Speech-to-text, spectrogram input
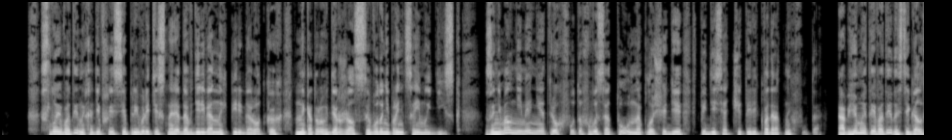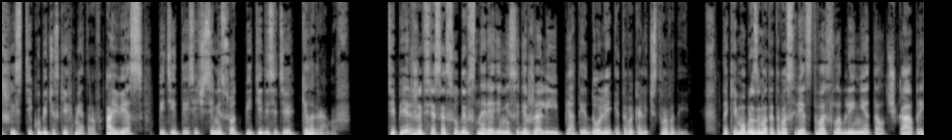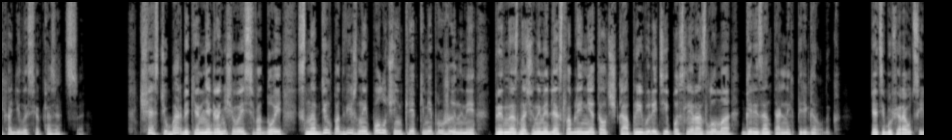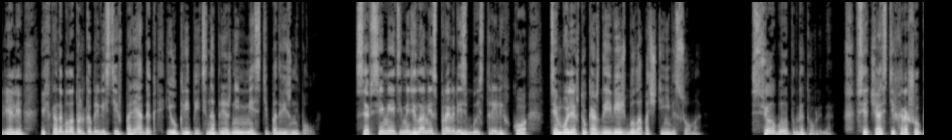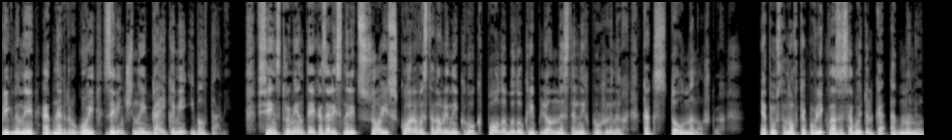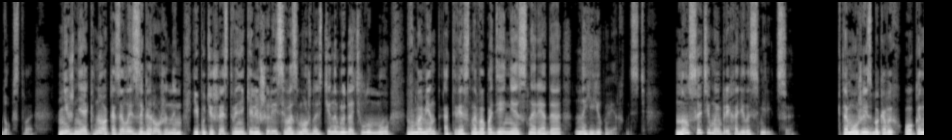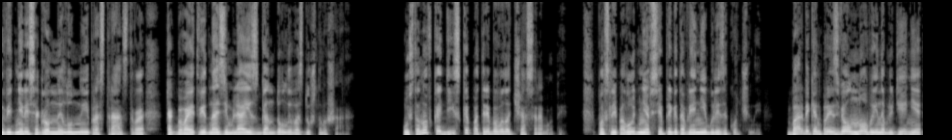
Слой воды, находившийся при вылете снаряда в деревянных перегородках, на которых держался водонепроницаемый диск, занимал не менее трех футов в высоту на площади в 54 квадратных фута. Объем этой воды достигал 6 кубических метров, а вес — 5750 килограммов. Теперь же все сосуды в снаряде не содержали и пятой доли этого количества воды. Таким образом, от этого средства ослабления толчка приходилось отказаться. К счастью, Барбикен, не ограничиваясь водой, снабдил подвижный пол очень крепкими пружинами, предназначенными для ослабления толчка при вылете после разлома горизонтальных перегородок. Эти буфера уцелели, их надо было только привести в порядок и укрепить на прежнем месте подвижный пол. Со всеми этими делами справились быстро и легко, тем более что каждая вещь была почти невесома. Все было подготовлено. Все части хорошо пригнаны одна к другой, завинченные гайками и болтами. Все инструменты оказались налицо, и скоро восстановленный круг пола был укреплен на стальных пружинах, как стол на ножках. Эта установка повлекла за собой только одно неудобство — Нижнее окно оказалось загороженным, и путешественники лишились возможности наблюдать Луну в момент отвесного падения снаряда на ее поверхность. Но с этим им приходилось смириться. К тому же из боковых окон виднелись огромные лунные пространства, как бывает видна Земля из гондолы воздушного шара. Установка диска потребовала часа работы. После полудня все приготовления были закончены. Барбикен произвел новые наблюдения,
